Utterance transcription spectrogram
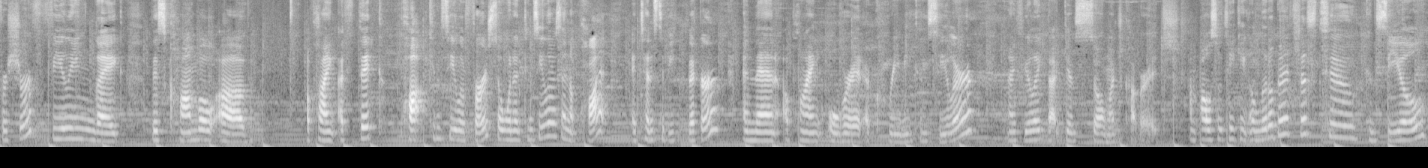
for sure feeling like this combo of applying a thick pot concealer first. So when a concealer is in a pot, it tends to be thicker. And then applying over it a creamy concealer. And I feel like that gives so much coverage. I'm also taking a little bit just to conceal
